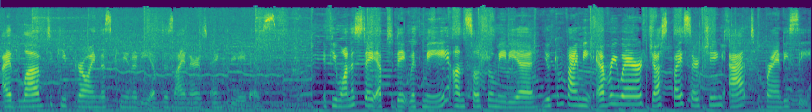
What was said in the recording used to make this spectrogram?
I'd love to keep growing this community of designers and creatives. If you want to stay up to date with me on social media, you can find me everywhere just by searching at Brandi Sea.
